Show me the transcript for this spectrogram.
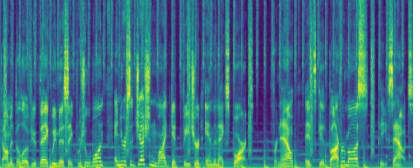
Comment below if you think we missed a crucial one, and your suggestion might get featured in the next part. For now, it's goodbye from us, peace out.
